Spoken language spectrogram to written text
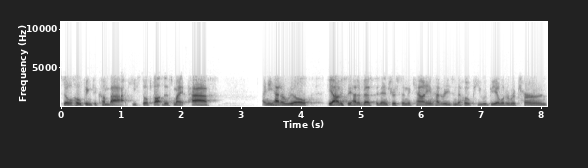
still hoping to come back. He still thought this might pass, and he had a real he obviously had a vested interest in the county and had reason to hope he would be able to return.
